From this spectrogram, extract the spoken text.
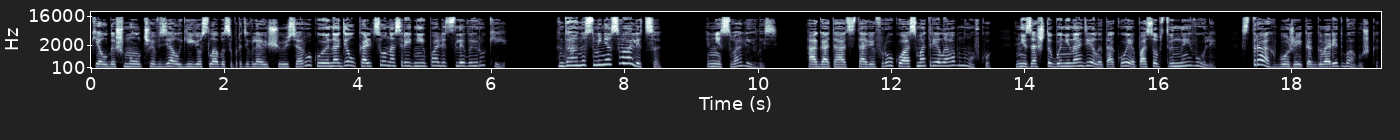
Келдыш молча взял ее слабо сопротивляющуюся руку и надел кольцо на средний палец левой руки. «Да оно с меня свалится!» Не свалилось. Агата, отставив руку, осмотрела обновку. Ни за что бы не надела такое по собственной воле. Страх божий, как говорит бабушка.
